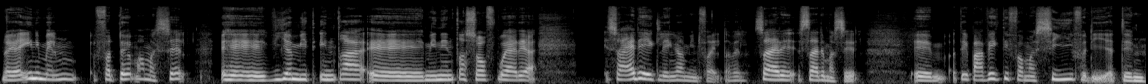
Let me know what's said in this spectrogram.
når jeg indimellem fordømmer mig selv øh, via mit indre, øh, min indre software der, så er det ikke længere mine forældre, vel? Så er det, så er det mig selv. Øh, og det er bare vigtigt for mig at sige, fordi at... Øh,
